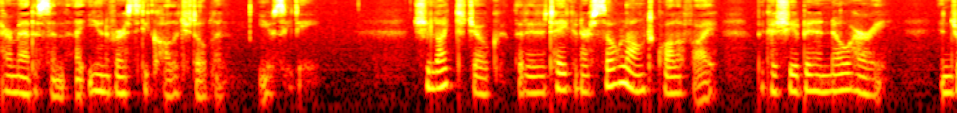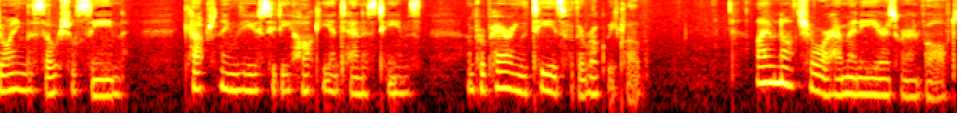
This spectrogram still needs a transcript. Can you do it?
her medicine at University College Dublin, UCD. She liked to joke that it had taken her so long to qualify because she had been in no hurry, enjoying the social scene, captaining the UCD hockey and tennis teams, and preparing the teas for the rugby club. I am not sure how many years were involved,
